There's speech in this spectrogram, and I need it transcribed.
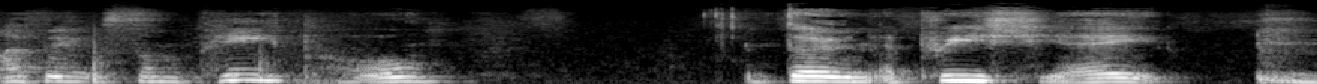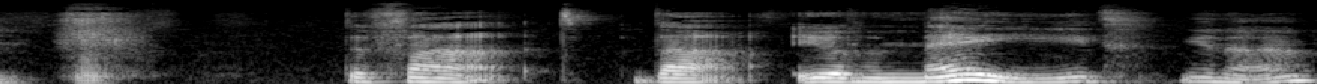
I think some people don't appreciate the fact that whoever made, you know,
